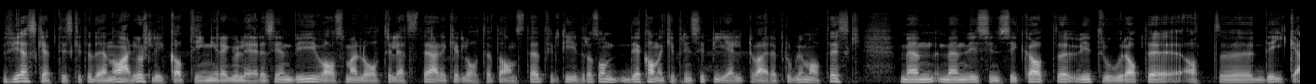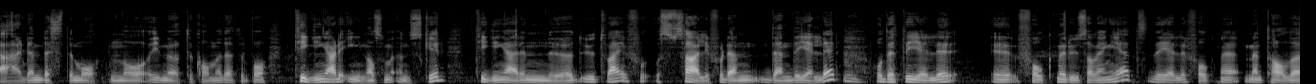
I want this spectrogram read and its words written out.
Vi er skeptiske til det. Nå er det jo slik at ting reguleres i en by. Hva som er lov til ett sted, er det ikke lov til et annet sted til tider og sånn. Det kan ikke prinsipielt være problematisk. Men, men vi syns ikke at Vi tror at det, at det, ikke er den beste måten å imøtekomme dette på. Tigging er det ingen av oss som ønsker. Tigging er en nødutvei, for, særlig for den, den det gjelder. Mm. Og dette gjelder Eh, folk med rusavhengighet, det gjelder folk med mentale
